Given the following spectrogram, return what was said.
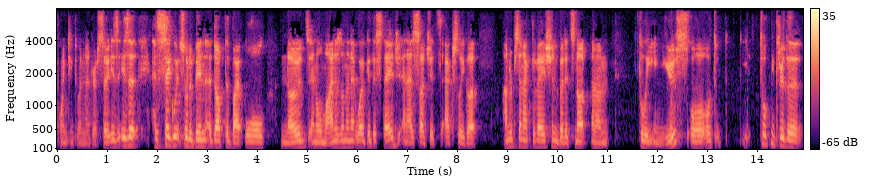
pointing to an address. So is is it has SegWit sort of been adopted by all nodes and all miners on the network at this stage, and as such, it's actually got 100% activation, but it's not um, fully in use? Or, or talk me through the,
